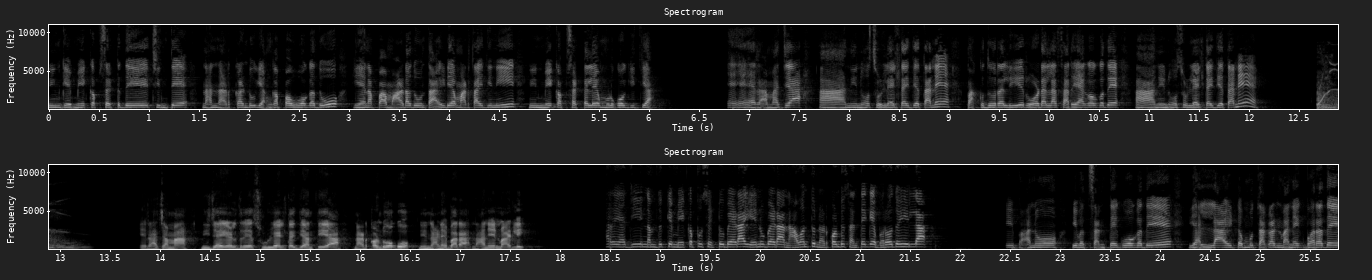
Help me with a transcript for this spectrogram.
ನಿನ್ಗೆ ಮೇಕಪ್ ಸೆಟ್ದೇ ಚಿಂತೆ. ನಾನು ನಡ್ಕೊಂಡು ಹೆಂಗಪ್ಪ ಹೋಗೋದು? ಏನಪ್ಪ ಮಾಡೋದು ಅಂತ ಐಡಿಯಾ ಮಾಡ್ತಾ ಇದ್ದೀನಿ. ನೀನ್ ಮೇಕಪ್ ಸೆಟ್ಟಲ್ಲೇ ಮುಳುಗೋಗಿದ್ಯಾ? ಏ ರಾಮಜ್ಜ ಆ, ನೀನು ಸುಳ್ಳು ಹೇಳ್ತಾ ಇದ್ಯಾ ತಾನೇ? ಪಕ್ಕದೂರಲ್ಲಿ ರೋಡೆಲ್ಲ ಸರಿಯಾಗಿ ಹೋಗೋದೆ. ನೀನು ಸುಳ್ಳು ಹೇಳ್ತಾ ಇದ್ಯಾ ತಾನೇ? ಏ ರಾಜಮ್ಮ ನಿಜ ಹೇಳಿದ್ರೆ ಸುಳ್ಳು ಹೇಳ್ತಾ ಇದ್ಯಾ ಅಂತೀಯಾ? ನಡ್ಕೊಂಡು ಹೋಗು ನೀನ್ ಹಣೆ ಬರ ನಾನೇನ್ ಮಾಡ್ಲಿ? ಅಜ್ಜಿ ನಮ್ದಕ್ಕೆ ಮೇಕಪ್ ಸೆಟ್ಟು ಬೇಡ ಏನು ಬೇಡ ನಾವಂತೂ ನಡ್ಕೊಂಡು ಸಂತೆಗೆ ಬರೋದೇ ಇಲ್ಲ. ಏ ಬಾನು ಇವತ್ ಸಂತೆಗೆ ಹೋಗದೆ ಎಲ್ಲಾ ಐಟಮು ತಗೊಂಡ್ ಮನೆಗೆ ಬರದೆ.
